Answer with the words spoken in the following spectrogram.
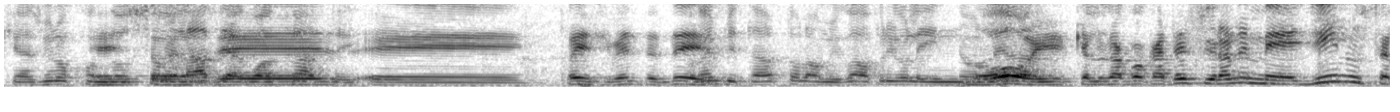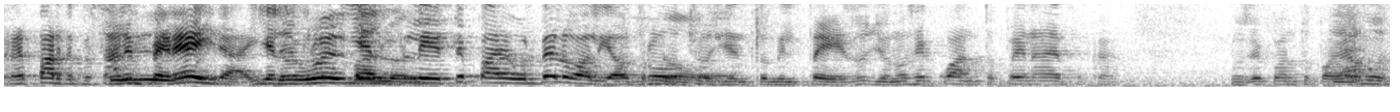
Que hace uno con dos toneladas de aguacate. eh, pues sí me Van a entendés. invitar a todos los amigos a y no, No, le dan. y que los aguacates estuvieran en Medellín, usted reparte, pues están Sí, en Pereira. Y el, otro- y el flete para devolverlo valía otros No. 800 mil pesos. Yo no sé cuánto pena de época. No sé cuánto pagamos.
